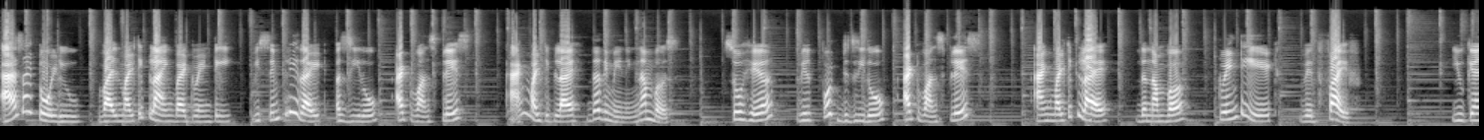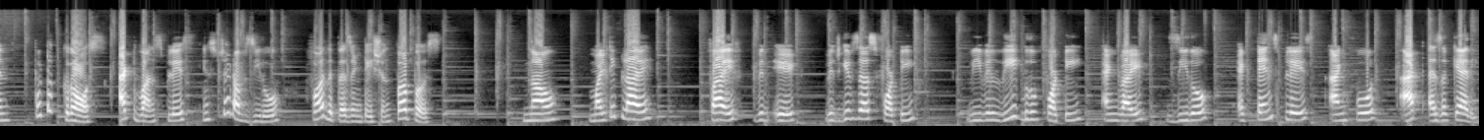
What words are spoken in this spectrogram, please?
As I told you, while multiplying by 20, we simply write a 0 at ones place and multiply the remaining numbers. So here we'll put the 0 at ones place and multiply the number 28 with 5. You can put a cross at ones place instead of 0 for representation purpose. Now multiply 5 with 8 which gives us 40. We will regroup 40 and write 0 at tens place and 4 act as a carry.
